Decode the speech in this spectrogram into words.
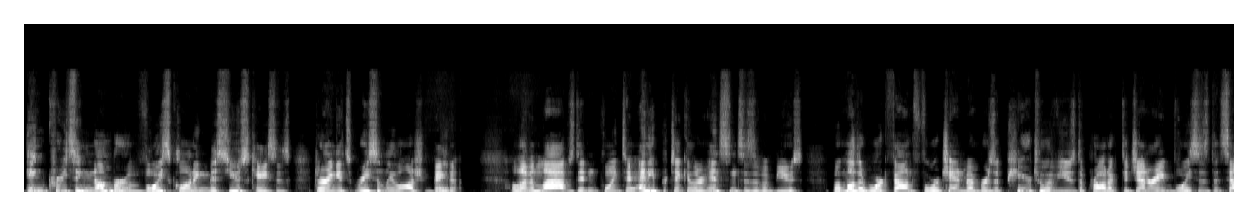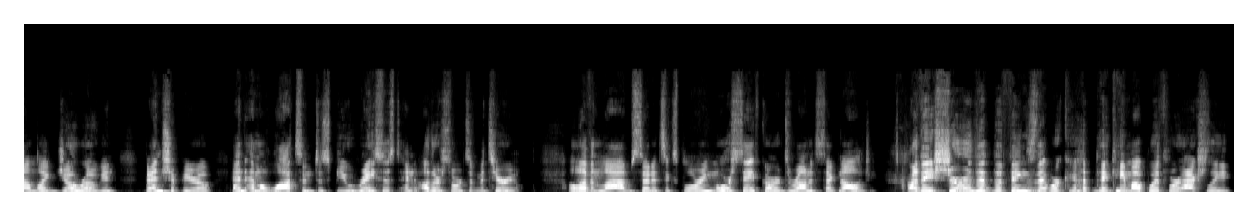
increasing number of voice cloning misuse cases during its recently launched beta. 11 Labs didn't point to any particular instances of abuse, but Motherboard found 4chan members appear to have used the product to generate voices that sound like Joe Rogan, Ben Shapiro, and Emma Watson to spew racist and other sorts of material. 11 Labs said it's exploring more safeguards around its technology. Are they sure that the things that were they came up with were actually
